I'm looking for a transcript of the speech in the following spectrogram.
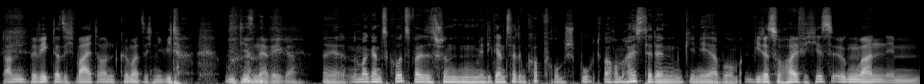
dann bewegt er sich weiter und kümmert sich nie wieder um diesen Erreger. naja, nur mal ganz kurz, weil das schon mir die ganze Zeit im Kopf rumspukt. Warum heißt der denn Guinea-Wurm? Wie das so häufig ist, irgendwann im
